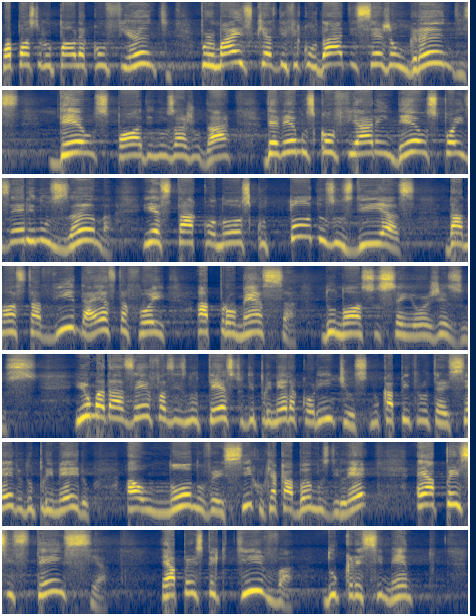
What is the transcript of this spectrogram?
O apóstolo Paulo é confiante, por mais que as dificuldades sejam grandes, Deus pode nos ajudar. Devemos confiar em Deus, pois Ele nos ama e está conosco todos os dias da nossa vida. Esta foi a promessa do nosso Senhor Jesus. E uma das ênfases no texto de 1 Coríntios, no capítulo 3, do primeiro ao nono versículo que acabamos de ler, é a persistência, é a perspectiva do crescimento.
